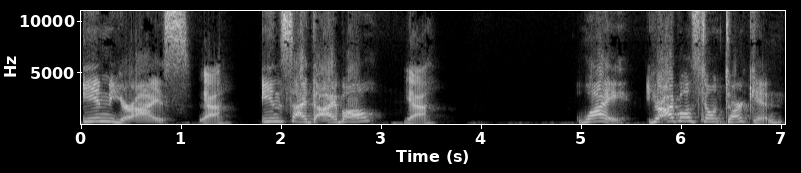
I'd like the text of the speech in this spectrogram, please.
In your eyes, Yeah, inside the eyeball. yeah. Why? Your eyeballs don't darken.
